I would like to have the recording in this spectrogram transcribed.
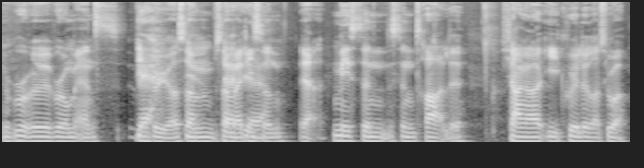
romance-bøger, ja, som, ja, som ja, er de ja. Sådan, ja, mest centrale genre i queer-litteratur.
